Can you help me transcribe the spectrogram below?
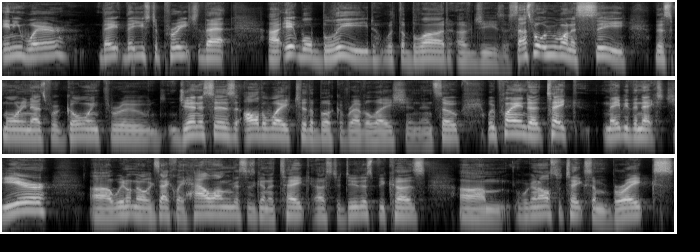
anywhere, they, they used to preach that uh, it will bleed with the blood of Jesus. That's what we want to see this morning as we're going through Genesis all the way to the book of Revelation. And so we plan to take maybe the next year. Uh, we don't know exactly how long this is going to take us to do this because um, we're going to also take some breaks.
